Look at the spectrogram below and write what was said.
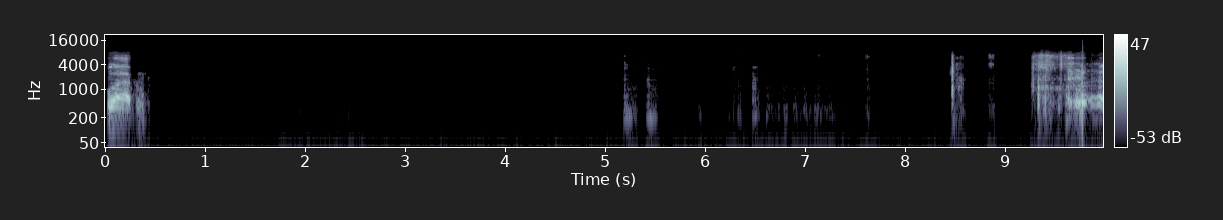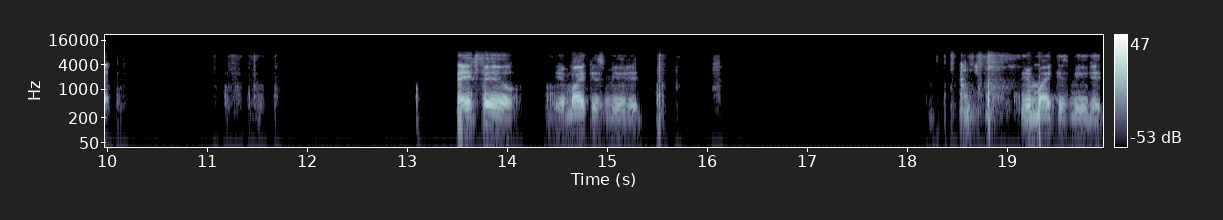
What happened? Hey Phil, your mic is muted. Your mic is muted.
